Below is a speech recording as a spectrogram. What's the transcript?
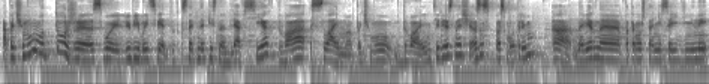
А почему тоже свой свой любимый цвет. Тут, кстати, написано для всех два слайма. Почему два? Интересно, сейчас посмотрим. А, наверное, потому что они соединены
